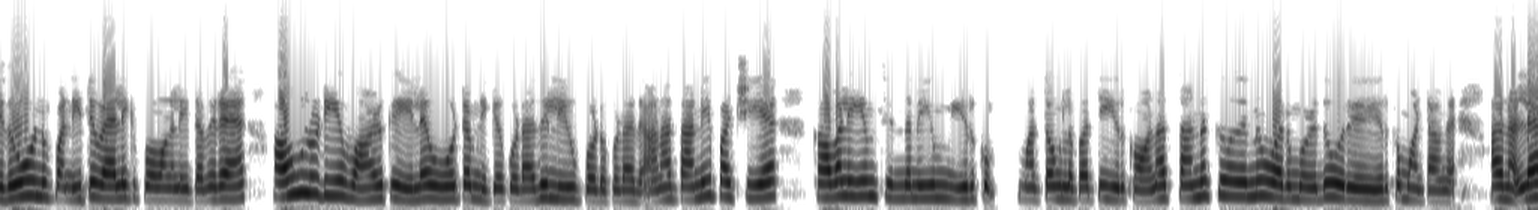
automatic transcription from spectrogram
ஏதோ ஒன்று பண்ணிட்டு வேலைக்கு போவாங்களே தவிர அவங்களுடைய வாழ்க்கையில ஓட்டம் நிற்கக்கூடாது லீவ் போடக்கூடாது. ஆனால் தன்னை பற்றிய கவலையும் சிந்தனையும் இருக்கும். மற்றவங்கள பத்தி இருக்கும். ஆனால் தனக்குன்னு வரும்பொழுது ஒரு இருக்க மாட்டாங்க. அதனால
